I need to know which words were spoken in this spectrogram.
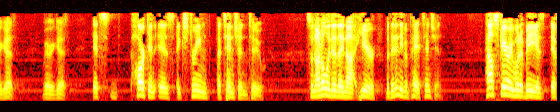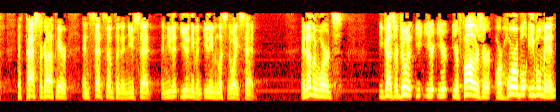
Very good. Very good. It's hearken is extreme attention to. So not only did they not hear, but they didn't even pay attention. How scary would it be if if pastor got up here and said something and you said and you didn't you didn't even you didn't even listen to what he said. In other words, you guys are doing your your your fathers are are horrible evil men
